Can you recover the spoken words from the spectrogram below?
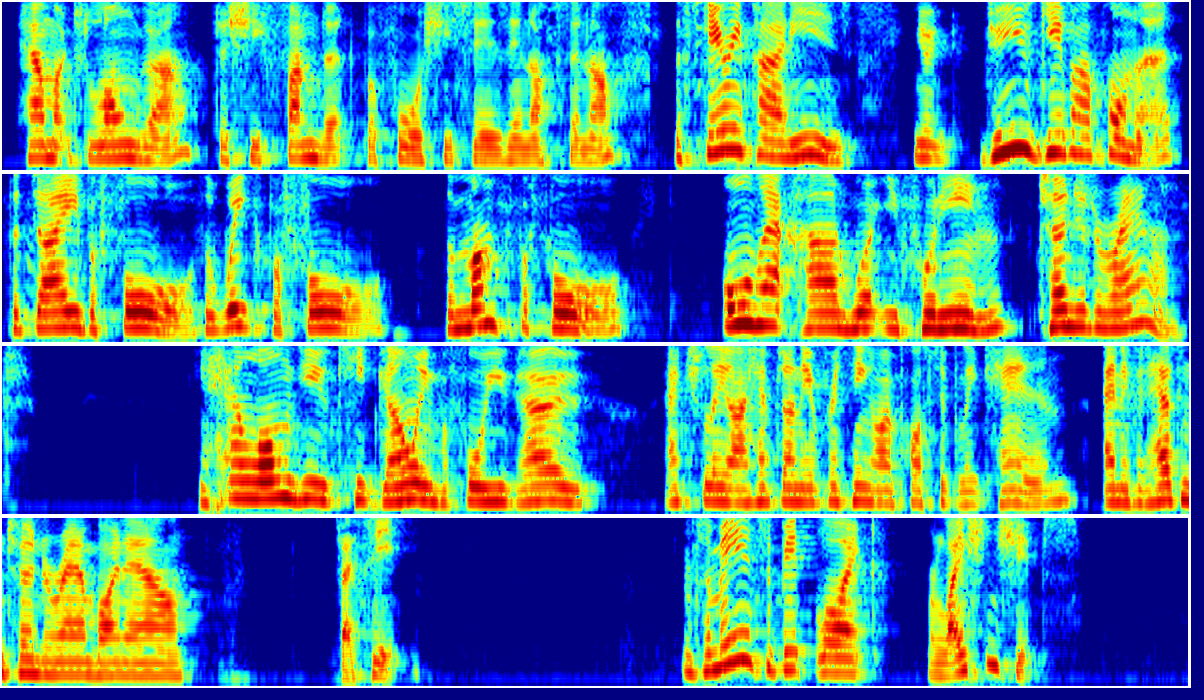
how much longer does she fund it before she says enough's enough? The scary part is, you know, do you give up on it the day before, the week before, the month before, all that hard work you put in turned it around? How long do you keep going before you go, actually, I have done everything I possibly can, and if it hasn't turned around by now, that's it. And to me, it's a bit like relationships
